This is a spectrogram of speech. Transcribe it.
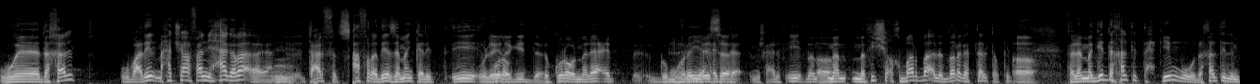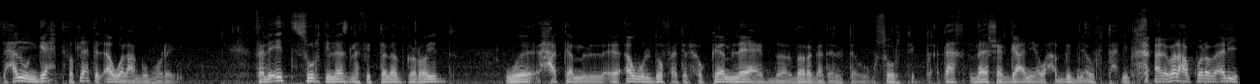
ودخلت وبعدين ما حدش يعرف عني حاجة بقى. يعني. انت عارف الصحافه دي زمان كانت إيه قليلة جدا. الكرة والملاعب الجمهورية. حتة مش عارف إيه. آه. ما فيش أخبار بقى للدرجة الثالثه وكده. آه. فلما جيت دخلت التحكيم ودخلت الامتحان ونجحت فطلعت الأول على الجمهورية. فلقيت صورتي نازلة في الثلاث جرايد وحكم أول دفعة الحكام لاعب درجة ثالثه وصورتي ده, ده شجعني قوي حببني قوي في التحكيم. أنا بلعب كورة بقالي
